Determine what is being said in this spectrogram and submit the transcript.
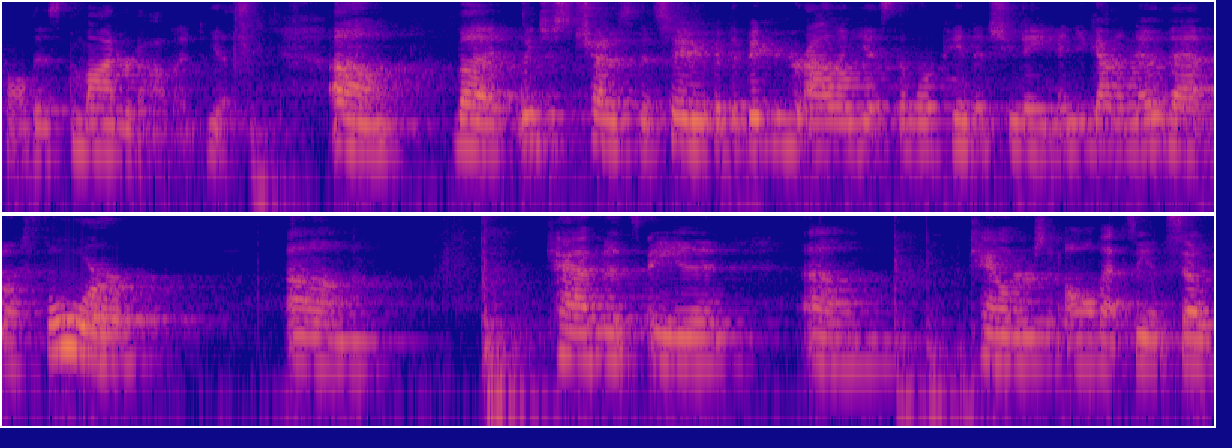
call this, a mitered island, yes. Um, but we just chose the two, but the bigger your island gets, the more pendants you need. And you gotta know that before um, cabinets and um, counters and all that's in. So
